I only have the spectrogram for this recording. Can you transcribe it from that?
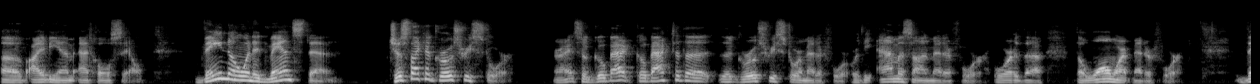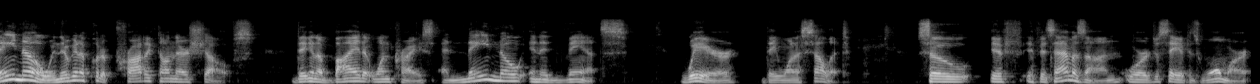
of IBM at wholesale. They know in advance then, just like a grocery store. Right. So go back, go back to the, the grocery store metaphor or the Amazon metaphor or the, the Walmart metaphor. They know when they're going to put a product on their shelves, they're going to buy it at one price and they know in advance where they want to sell it. So if if it's Amazon or just say if it's Walmart,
